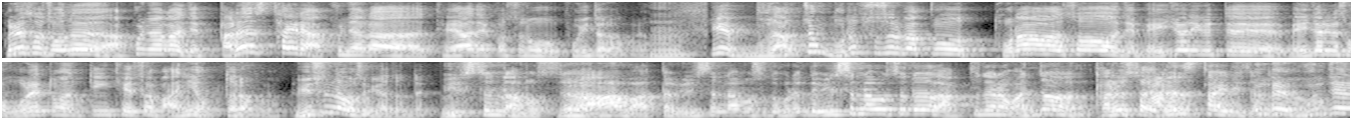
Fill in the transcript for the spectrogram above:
그래서 저는 아쿠냐가 이제 다른 스타일의 아쿠냐가 돼야 될 것으로 보이더라고요. 음. 이게 무- 양쪽 무릎 수술 받고 돌아와서 이제 메이저리그 때 메이저리그에서 오랫동안 뛴 케이스가 많이 없더라고요. 윌슨 나무스 얘기하던데? 윌슨 라모스죠. 네. 아 맞다. 윌슨 라모스도 그랬는데 윌슨 라모스는 아쿠냐랑 완전 다른 스타일. 다른 스타일이잖아요. 근데 문제는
